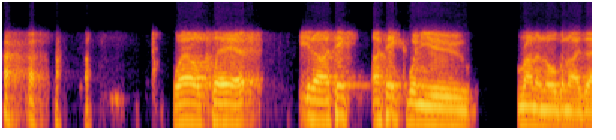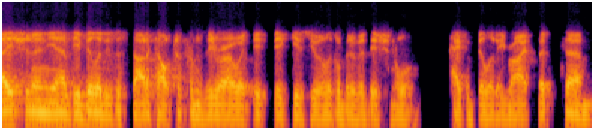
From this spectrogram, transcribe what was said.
well, Claire, you know, I think I think when you run an organization and you have the ability to start a culture from zero, it, it, it gives you a little bit of additional capability, right? But um,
